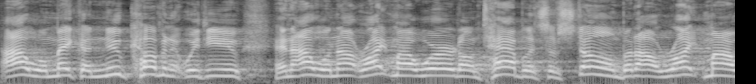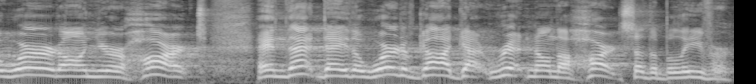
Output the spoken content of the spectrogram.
I will make a new covenant with you, and I will not write my word on tablets of stone, but I'll write my word on your heart. And that day, the word of God got written on the hearts of the believer.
